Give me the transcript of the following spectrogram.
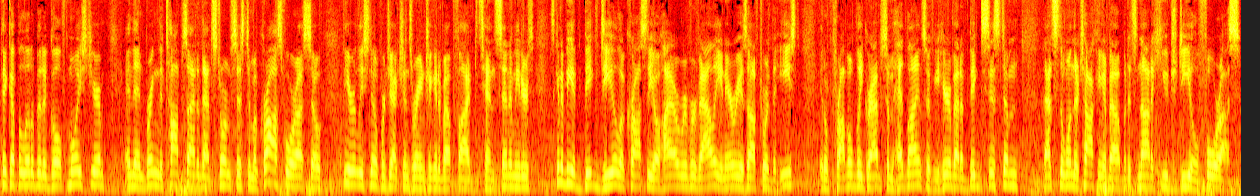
pick up a little bit of Gulf moisture, and then bring the top side of that storm system across for us. So the early snow projections ranging at about 5 to 10 centimeters. It's going to be a big deal across the Ohio River Valley and areas off toward the east. It'll probably grab some headlines. So if you hear about a big system, that's the one they're talking about, but it's not a huge deal for us.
